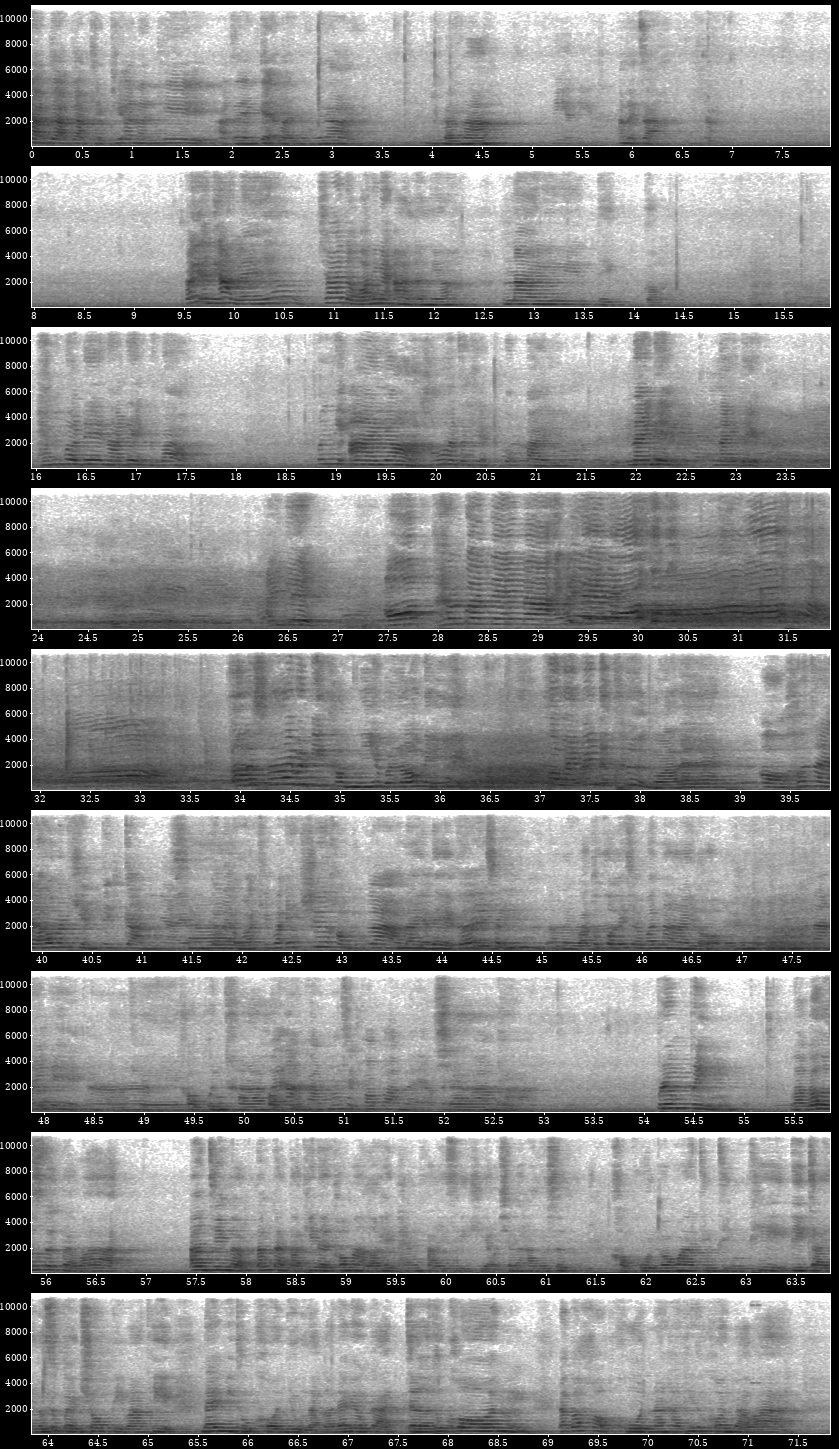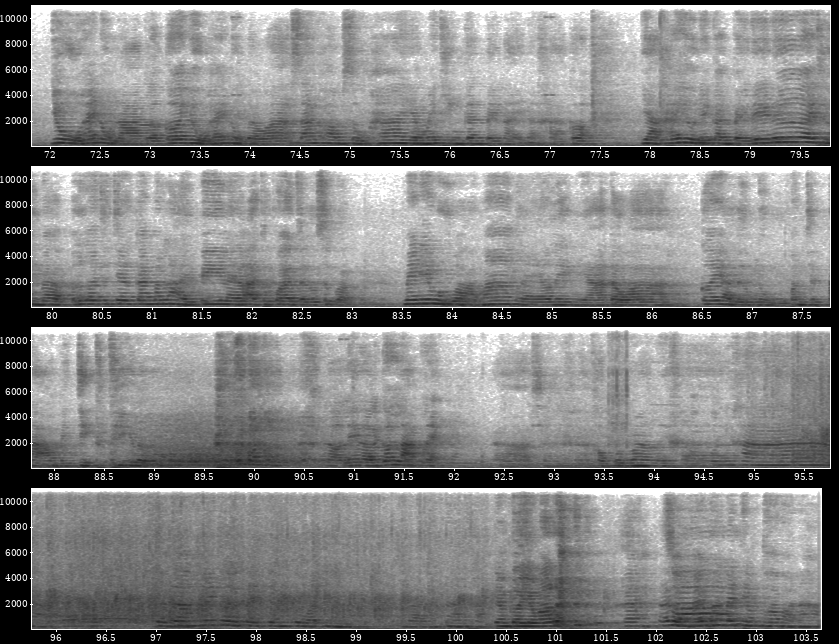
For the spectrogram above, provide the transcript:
อยากอยากอยากเขียนที่อันนั้นที่อาจจะยังแกะลายมือไม่ได้แป๊บนะนี่อันนี้อันไหนจ๊ะเฮ้ยอันนี้อ่านแล้ว ใช่แต่ว่านี่ไงอ่านอันเนี้ยในเด็กก็แฮปปี้เบิร์ดเดย์นะเด็กหรือเปล่า มันมีอายอะเขาอาจจะเขียนตกไปในเด็กในเด็ก นโลกนี้ทำไมไม่นึกถึงวะแรก อ๋อเข้าใจแล้วเพราะมันเขียนติดกันไงใช่ก็เลยว่าคิดว่าเอ๊ะชื่อเขาหรือเปล่าๆในเด็กเอ้ยฉันอะไรวะทุกคนเรียกฉันว่านายเหรอนะไอเด็กอ่าโอเคขอบคุณค่ะขอได้บอ่าคุนณ ทั้งสิบข้อความแล้วเป็นไงบ้างคะปลื้มปริ่มเราก็รู้สึกแบบว่าเอาจริงแบบตั้งแต่ตอนที่เดินเข้ามาเราเห็นแท่งไฟสีเขียวใช่ไหมคะรู้สึก ขอบคุณมากๆจริง ๆ ที่ดีใจรู้สึกตัวเองโชคดีมากที่ได้มีทุกคนอยู่แล้วก็ได้มีโอกาสเจอทุกคน แล้วก็ขอบคุณนะคะที่ทุกคนแบบว่า อยู่ให้หนูรักแล้วก็อยู่ให้หนูแบบว่า สร้างความสุขให้ยังไม่ทิ้งกันไปไหนนะคะ ก็อยากให้อยู่ด้วยกันไปเรื่อยๆ ถึงแบบเออเราจะเจอกันมาหลายปีแล้วอาจทุกคนอาจจะรู้สึกแบบไม่ได้หวือหวามากแล้วอะไรเงี้ยแต่ว่าก็อย่าลืมหนูมันจะตามไปจิกทุกที่เลย เราเล่นแล้วก็รักแหละอ่าใช่ค่ะขอบคุณมากเลยขค่ะอบคุณค่ะเดี๋ยวจะให้เธอไปเตรียมตัวอีกได้ได้ค่ะ เตรียมตัวเยอะมากเลย ส่งให้เพื่อนไปเตรียมตัวก่อนนะคะ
